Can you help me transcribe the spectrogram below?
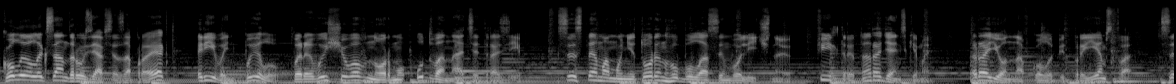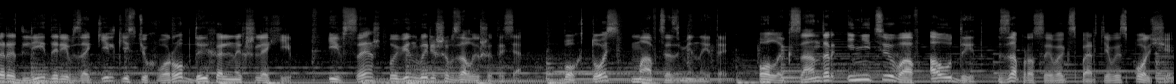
Коли Олександр узявся за проект, рівень пилу перевищував норму у 12 разів. Система моніторингу була символічною, фільтри та радянськими. Район навколо підприємства серед лідерів за кількістю хвороб дихальних шляхів. І все ж то він вирішив залишитися, бо хтось мав це змінити. Олександр ініціював аудит, запросив експертів із Польщі.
